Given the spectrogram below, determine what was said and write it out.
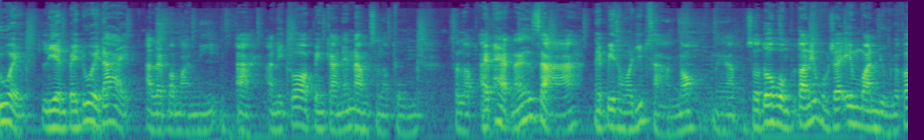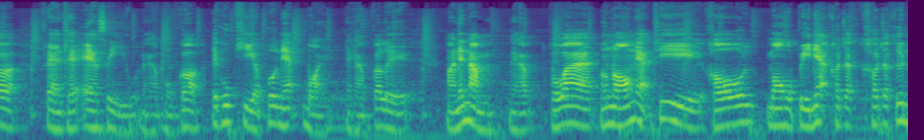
ด้วยเรียนไปด้วยได้อะไรประมาณนี้อะอันนี้ก็เป็นการแนะนำสำหรับผมสำหรับ iPad นักศึกษาในปี 2023 เนาะนะครับ ส่วนตัวผมตอนนี้ผมใช้ M1 อยู่แล้วก็แฟนใช้ Air 4 อยู่นะครับ ผมก็ได้คุกคีกับพวกนี้บ่อยนะครับ ก็เลยมาแนะนำนะครับ เพราะว่าน้องๆ เนี่ยที่เขามอ .6 ปีเนี่ยเขาจะเขาจะขึ้น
